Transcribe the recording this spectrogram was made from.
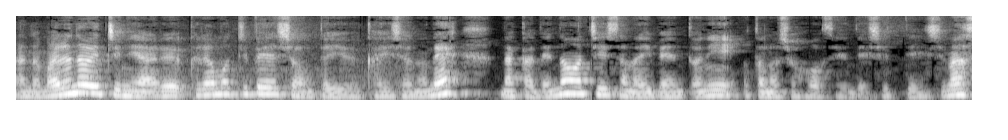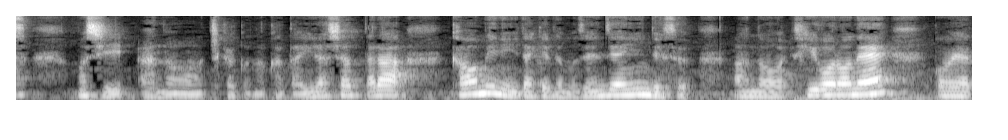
あの丸の内にあるクラモチベーションという会社のね中での小さなイベントに音の処方箋で出店します。もしあの近くの方いらっしゃったら顔見にだけでも全然いいんです。あの日頃ねこうやっ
